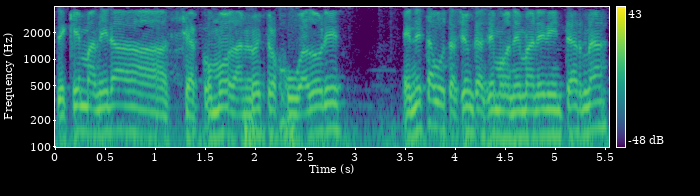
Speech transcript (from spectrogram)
de qué manera se acomodan nuestros jugadores en esta votación que hacemos de manera interna.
